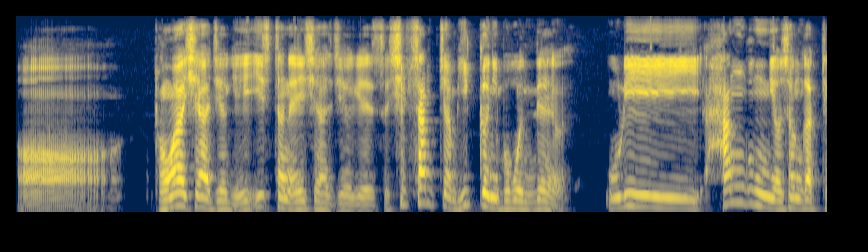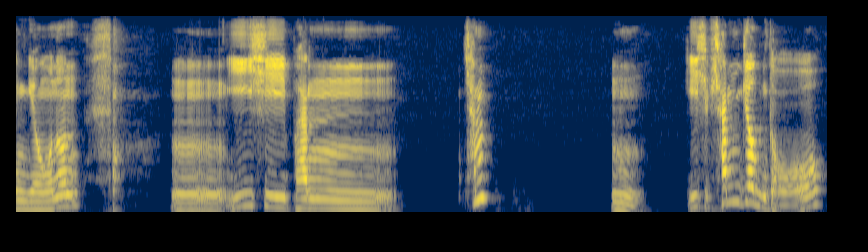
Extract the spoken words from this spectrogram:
어, 동아시아 지역이 이스턴 에이시아 지역에서 13.2건이 보고 있는데 우리 한국 여성 같은 경우는 음, 20한 3? 음, 23 정도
